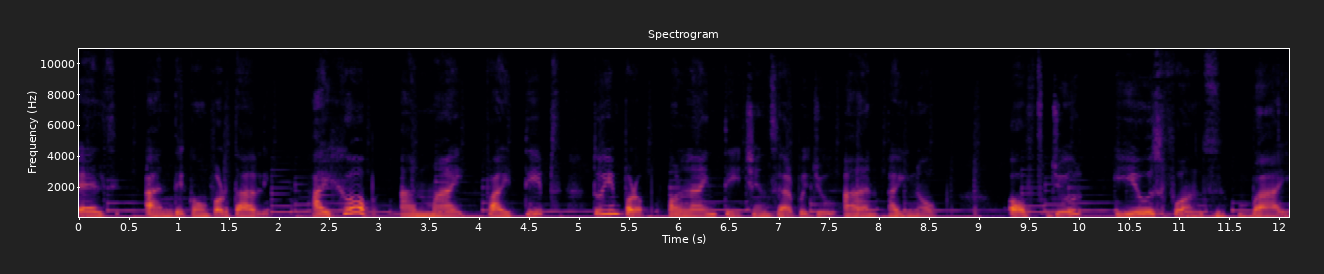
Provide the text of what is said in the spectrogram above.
easy and comfortably. I hope and my five tips to improve online teaching serve you and I know of your use funds. Bye.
